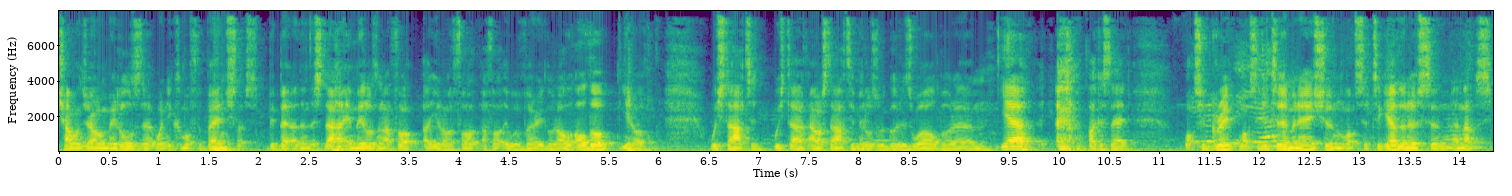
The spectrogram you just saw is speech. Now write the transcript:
challenge our middles that when you come off the bench, let's be better than the starting middles. And I thought, you know, I thought I thought they were very good. Although you know, we started, we start, our starting middles were good as well. But um, yeah, like I said, lots of grit, lots of determination, lots of togetherness, and, and that's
